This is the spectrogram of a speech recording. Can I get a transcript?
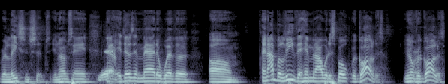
relationships. You know what I'm saying? Yeah. That it doesn't matter whether um and I believe that him and I would have spoke regardless. You know, regardless.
